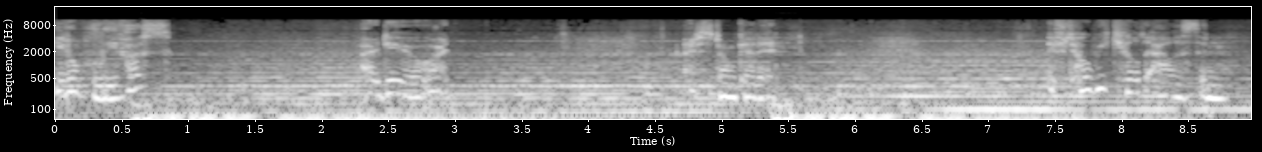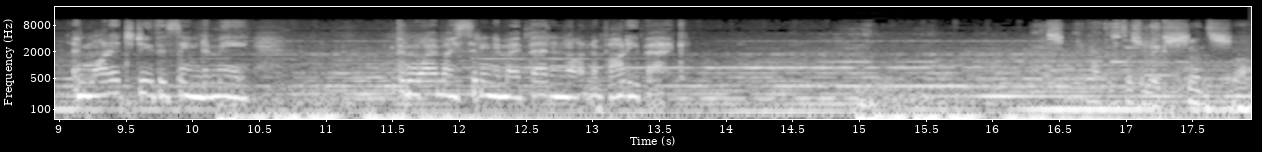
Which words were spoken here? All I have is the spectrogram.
You don't believe us? I do. I, I just don't get it. If Toby killed Alison and wanted to do the same to me, then why am I sitting in my bed and not in a body bag? Yeah, something about this doesn't make sense. Uh,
